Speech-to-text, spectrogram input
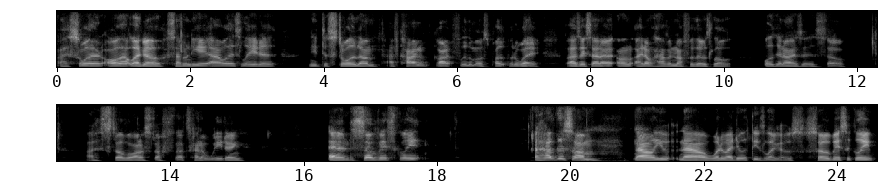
I sorted all that Lego 78 hours later. Need to store them. I've kind of got it for the most part put away. But as I said, I I don't have enough of those little organizers, so I still have a lot of stuff that's kind of waiting. And so basically, I have this um now you now what do I do with these Legos? So basically,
